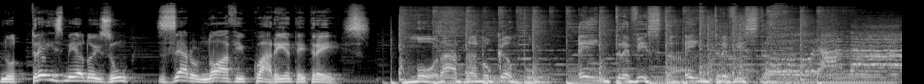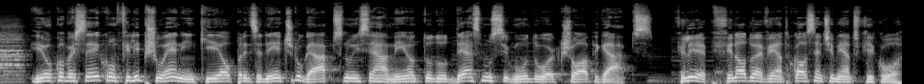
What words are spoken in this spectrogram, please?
no 3621 0943. Morada no campo. Entrevista. Entrevista. Eu conversei com Felipe Schwenning, que é o presidente do GAPS, no encerramento do 12º Workshop GAPS. Felipe, final do evento, qual o sentimento ficou?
